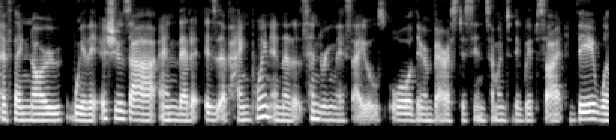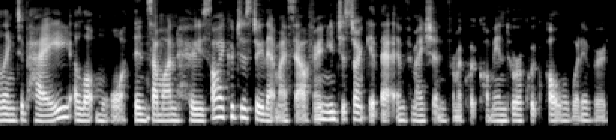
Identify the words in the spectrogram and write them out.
if they know where their issues are and that it is a pain point and that it's hindering their sales or they're embarrassed to send someone to their website, they're willing to pay a lot more than someone who's, oh, I could just do that myself. And you just don't get that information from a quick comment or a quick poll or whatever it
